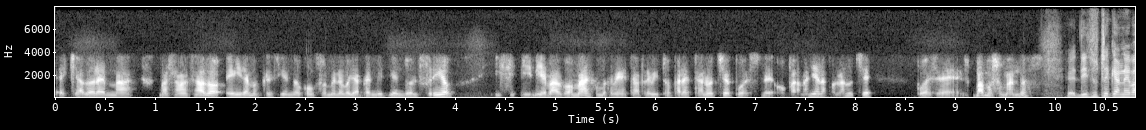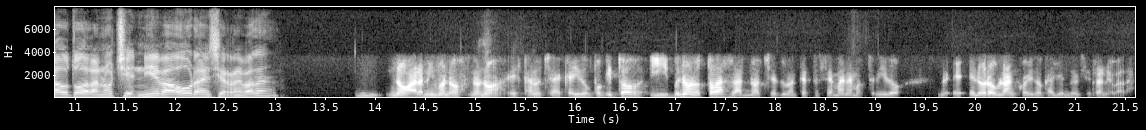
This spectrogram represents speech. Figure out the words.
esquiadores más, más avanzados, e iremos creciendo conforme nos vaya permitiendo el frío y si nieva algo más, como también está previsto para esta noche, pues eh, o para mañana por la noche, pues eh, vamos sumando. Eh, dice usted que ha nevado toda la noche, ¿nieva ahora en Sierra Nevada? No, ahora mismo no, no, no. Esta noche ha caído un poquito y bueno, todas las noches durante esta semana hemos tenido eh, el oro blanco ha ido cayendo en Sierra Nevada.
